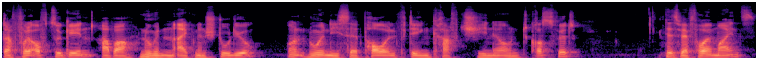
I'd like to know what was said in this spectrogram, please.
da voll aufzugehen, aber nur mit einem eigenen Studio und nur in diese Powerlifting, Kraftschiene und Crossfit. Das wäre voll meins.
